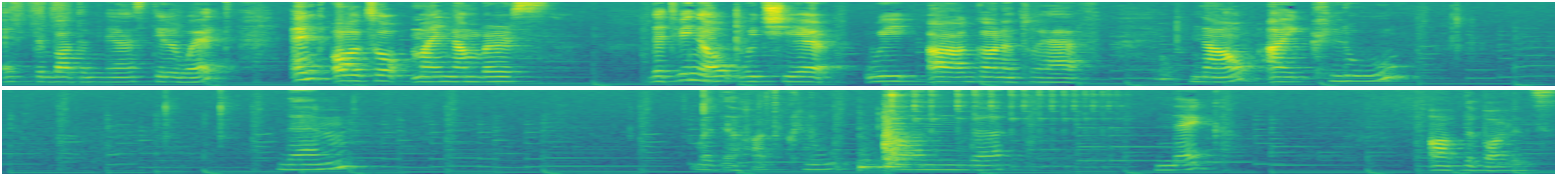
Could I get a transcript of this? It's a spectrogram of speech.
at the bottom they are still wet and also my numbers that we know which year we are gonna to have. Now I glue them with a hot glue on the neck of the bottles.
